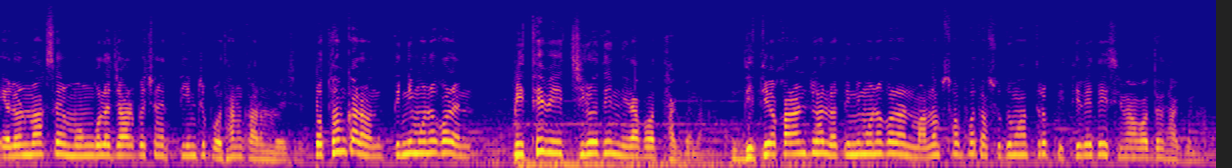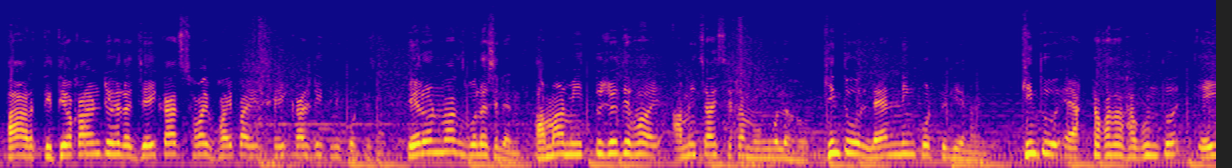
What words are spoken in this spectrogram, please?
এলন মার্কসের মঙ্গলে যাওয়ার পেছনে তিনটি প্রধান কারণ রয়েছে। প্রথম কারণ, তিনি মনে করেন পৃথিবী চিরদিন নিরাপদ থাকবে না। দ্বিতীয় কারণটি হলো তিনি মনে করেন মানব সভ্যতা শুধুমাত্র পৃথিবীতেই সীমাবদ্ধ থাকবে না। আর তৃতীয় কারণটি হলো যেই কাজ সবাই ভয় পায়, সেই কাজটি তিনি করতে চান। এলন মার্কস বলেছিলেন, আমার মৃত্যু যদি হয়, আমি চাই সেটা মঙ্গলে হোক। কিন্তু ল্যান্ডিং করতে গিয়ে নয়। কিন্তু একটা কথা ভাবুন তো, এই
